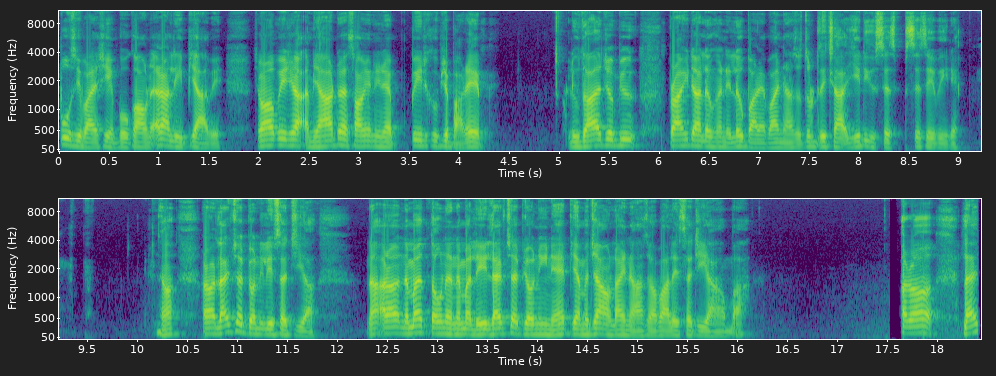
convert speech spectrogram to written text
post တွေပါရှိရင်ပိုကောင်းတယ်အဲ့ဒါလေးပြပေးကျွန်တော်တို့ page ကအများအတွက်ဆောင်ရွက်နေတဲ့ page တစ်ခုဖြစ်ပါတယ်လူသားအကျိုးပြု private လုပ်ငန်းတွေလုပ်ပါတယ်ဘာညာဆိုသူတို့တခြားအရေးတယူစစ်စစ်ဆေးပေးတယ်နော်အဲ့တော့ live chat ပြောနည်းလေးဆက်ကြည့်အောင်နော်အဲ့တော့နံပါတ်3နဲ့နံပါတ်4 live chat ပြောနည်းနဲ့ပြန်မကြအောင်လိုက်နာဆိုတာဗာလေးဆက်ကြည့်အောင်ပါအဲ့တော့ live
